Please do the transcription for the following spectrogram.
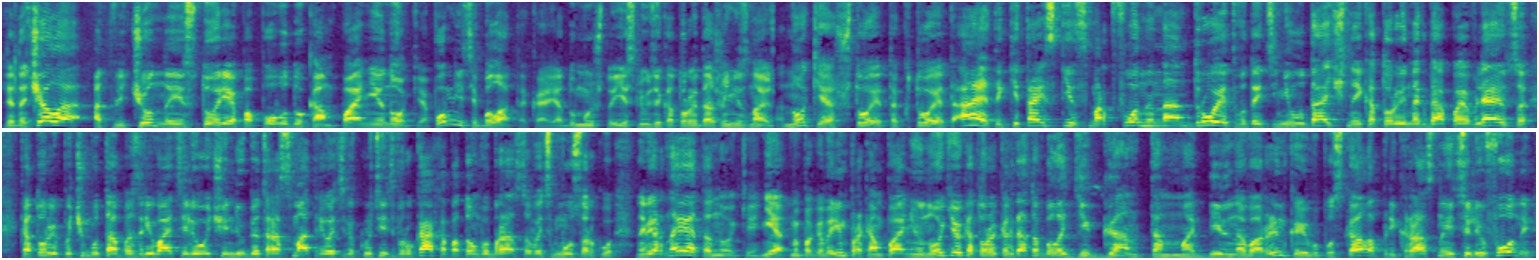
Для начала отвлеченная история по поводу компании Nokia. Помните, была такая? Я думаю, что есть люди, которые даже не знают. Nokia, что это, кто это? А, это китайские смартфоны на Android, вот эти неудачные, которые иногда появляются, которые почему-то обозреватели очень любят рассматривать, выкрутить в руках, а потом выбрасывать в мусорку. Наверное, это Nokia. Нет, мы поговорим про компанию Nokia, которая когда-то была гигантом мобильного рынка и выпускала прекрасные телефоны.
